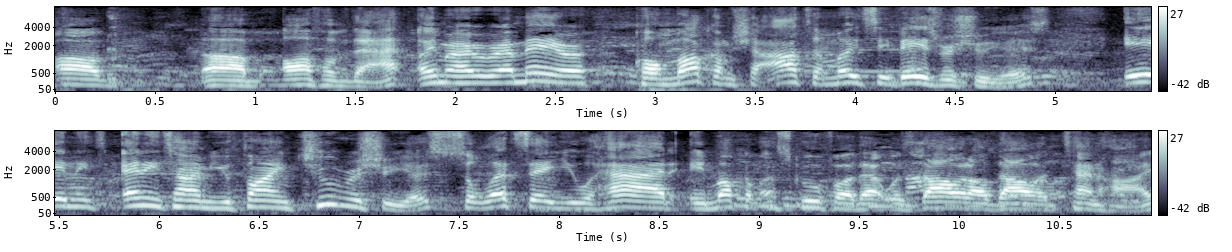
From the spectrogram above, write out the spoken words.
of uh, off of that. Omer Rameir kol makam she'ata moitzi beis rishuyos. Any, anytime you find two rishuyos, so let's say you had a makam askufa that was dalad al dalad ten high.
